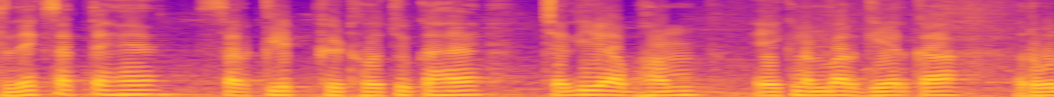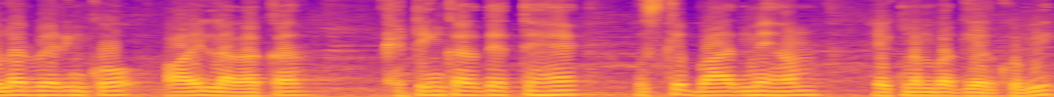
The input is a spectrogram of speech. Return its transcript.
तो देख सकते हैं सर्क्लिप फिट हो चुका है। चलिए अब हम एक नंबर गियर का रोलर बेरिंग को ऑयल लगाकर फिटिंग कर देते हैं। उसके बाद में हम एक नंबर गियर को भी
